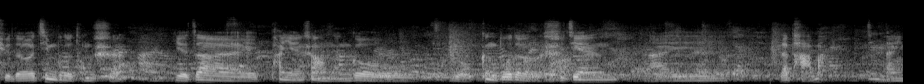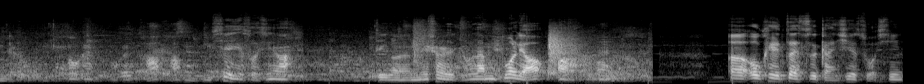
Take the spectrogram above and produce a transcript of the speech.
取得进步的同时，也在攀岩上能够有更多的时间来来爬吧，简单一点。OK OK，好好，谢谢索鑫啊，这个没事儿，以后咱们多聊啊，嗯。呃，OK，再次感谢索鑫，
